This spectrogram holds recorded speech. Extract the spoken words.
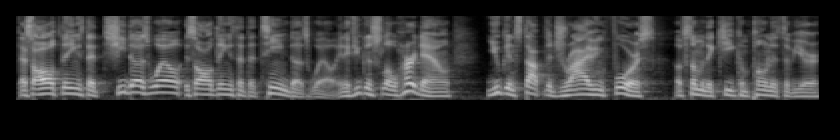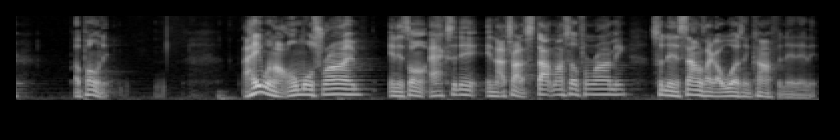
that's all things that she does well. It's all things that the team does well. And if you can slow her down, you can stop the driving force of some of the key components of your opponent. I hate when I almost rhyme and it's on accident and I try to stop myself from rhyming. So then it sounds like I wasn't confident in it.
